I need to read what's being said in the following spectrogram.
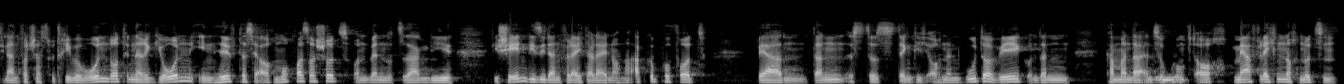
die Landwirtschaftsbetriebe wohnen dort in der Region, ihnen hilft das ja auch im Hochwasserschutz und wenn sozusagen die, die Schäden, die sie dann vielleicht allein auch noch abgepuffert werden, dann ist das, denke ich, auch ein guter Weg und dann kann man da in mhm. Zukunft auch mehr Flächen noch nutzen.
